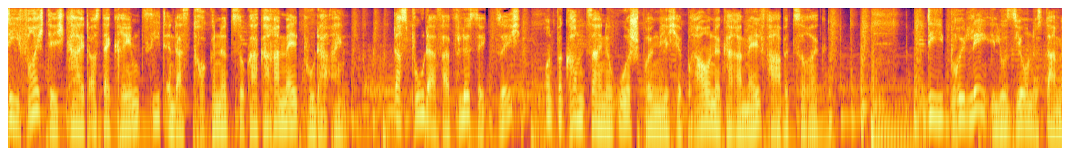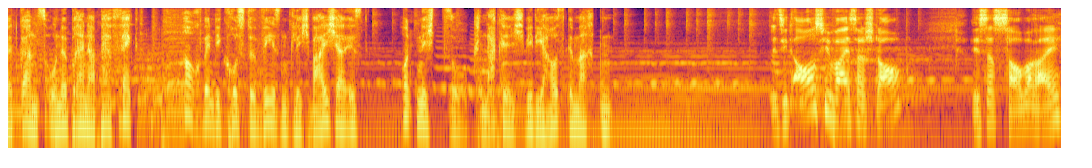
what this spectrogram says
Die Feuchtigkeit aus der Creme zieht in das trockene Zuckerkaramellpuder ein. Das Puder verflüssigt sich und bekommt seine ursprüngliche braune Karamellfarbe zurück. Die Brûlée-Illusion ist damit ganz ohne Brenner perfekt, auch wenn die Kruste wesentlich weicher ist und nicht so knackig wie die hausgemachten. Es sieht aus wie weißer Staub. Ist das Zauberei?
